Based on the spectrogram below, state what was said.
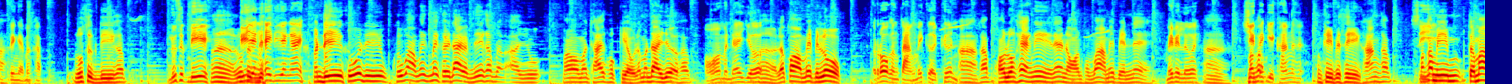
า เป็นไงบ้างครับ รู้สึกดีครับรู้สึกดี เออรู้ดีสึกยังไงดียังไง มันดีคือว่าดีคือว่าไม่ไม่เคยได้แบบนี้ครับอายุมามาใช้พอเกี่ยวแล้วมันได้เยอะครับอ๋อ มันได้เยอะ เออแล้วก็ไม่เป็นโรคโรคต่างๆ ไม่เกิดขึ้น อ่าครับขอลวงแห้งนี่แน่นอน ผมว่าไม่เป็นแน่ไม่เป็นเลยอ่าฉีดไปมันก็กี่ครั้งนะฮะผมฉีดไปสี่ครั้งครับ สี่มันก็มีแต่ว่า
